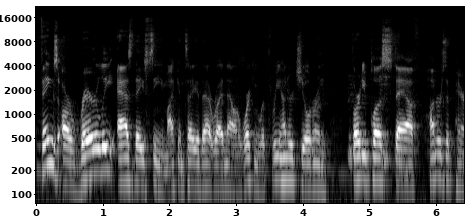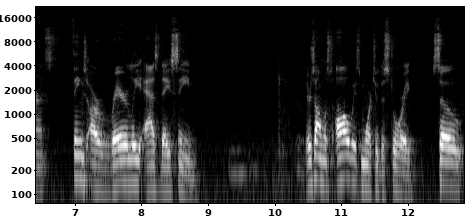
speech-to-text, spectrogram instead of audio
things are rarely as they seem. I can tell you that right now. And working with 300 children, 30 plus staff, hundreds of parents, things are rarely as they seem. There's almost always more to the story. So,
